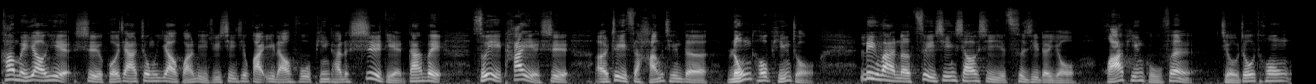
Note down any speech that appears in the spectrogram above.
康美药业是国家中医药管理局信息化医疗服务平台的试点单位，所以它也是呃这一次行情的龙头品种。另外呢，最新消息刺激的有华平股份、九州通、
